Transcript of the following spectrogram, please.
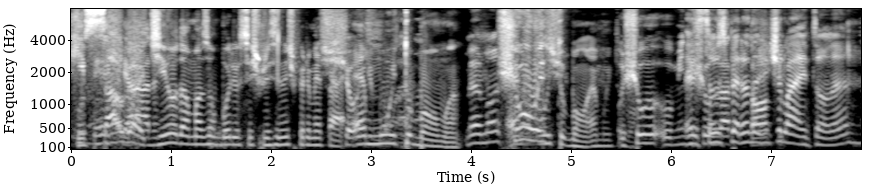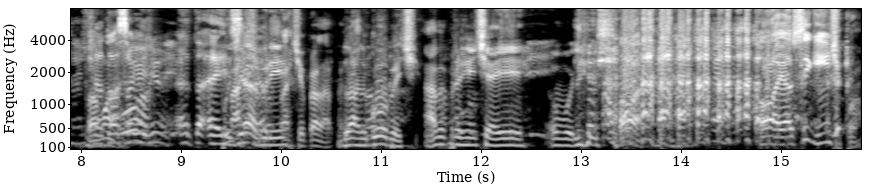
Que salgadinho da Amazon Bowl vocês precisam experimentar. Show é de muito bom, mano. Meu irmão, É Churros. muito bom, é muito O, bom. chu, o mini eles estão esperando a top. gente lá, então, né? Já Vamos tá lá. salgadinho. É, tá- é isso. Podia abrir. Partiu pra lá. Eduardo Gobet, abre pra gente aí o boliche. Ó, ó, é o seguinte, pô.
